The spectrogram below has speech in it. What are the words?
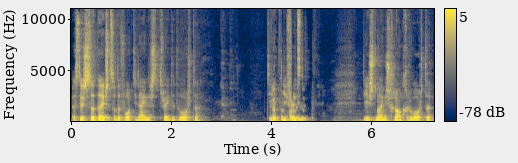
es ist so, der ist zu den 49ers getradet worden. Die Defense, die ist noch einmal kranker geworden.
